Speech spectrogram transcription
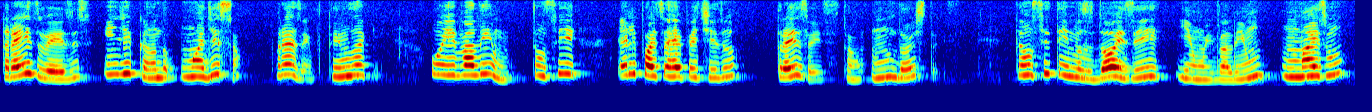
três vezes, indicando uma adição. Por exemplo, temos aqui, o I vale 1. Então, se ele pode ser repetido três vezes. Então, 1, 2, 3. Então, se temos 2i e 1i vale 1, 1 mais 1,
